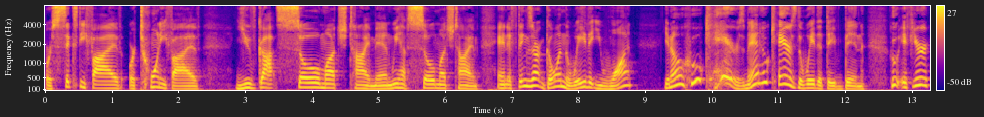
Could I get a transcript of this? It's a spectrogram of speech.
or 65 or 25 You've got so much time, man. We have so much time. And if things aren't going the way that you want, You know, who cares, man? Who cares the way that they've been? Who if you're,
